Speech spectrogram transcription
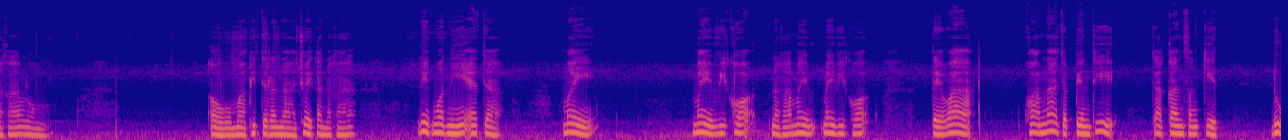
นะคะลองเอามาพิจารณาช่วยกันนะคะ เลขงวดนี้แอดจะไม่ไม่วิเคราะห์นะคะไม่ไม่วิเคราะห์ แต่ว่าความน่าจะเป็นที่จากการสังเกตดู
